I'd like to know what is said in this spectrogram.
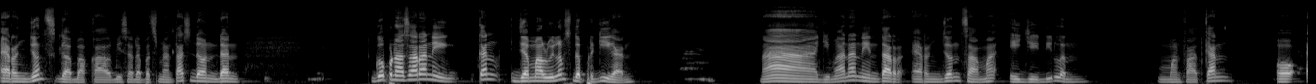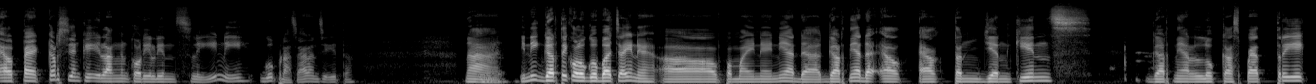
Aaron Jones gak bakal bisa dapat 9 touchdown. Dan gue penasaran nih kan Jamal Williams udah pergi kan? Nah gimana nih ntar Aaron Jones sama AJ Dillon memanfaatkan OL Packers yang kehilangan Corey Linsley ini? Gue penasaran sih itu. Nah ini guardnya kalau gue bacain ya eh, pemainnya ini ada guardnya ada El- Elton Jenkins guardnya Lucas Patrick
